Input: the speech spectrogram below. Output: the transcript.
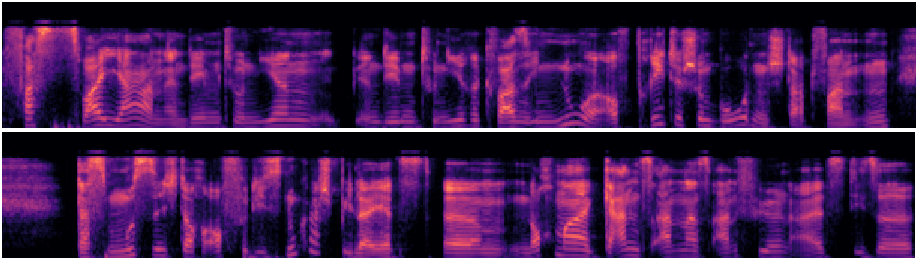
fast zwei Jahren, in dem Turnieren, in dem Turniere quasi nur auf britischem Boden stattfanden, das muss sich doch auch für die Snookerspieler jetzt ähm, nochmal ganz anders anfühlen als diese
